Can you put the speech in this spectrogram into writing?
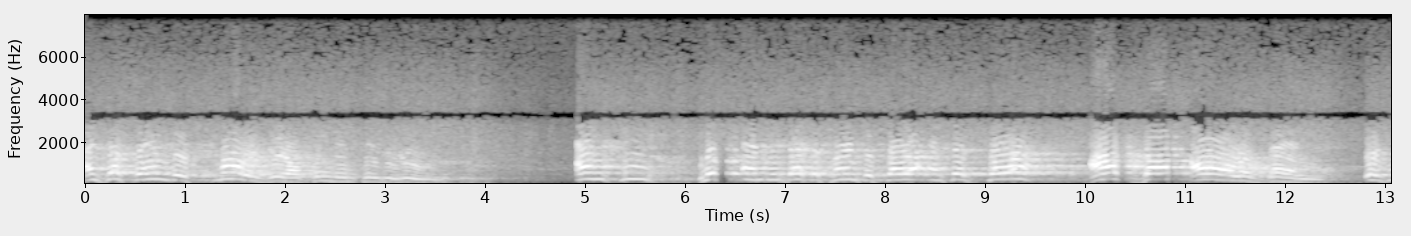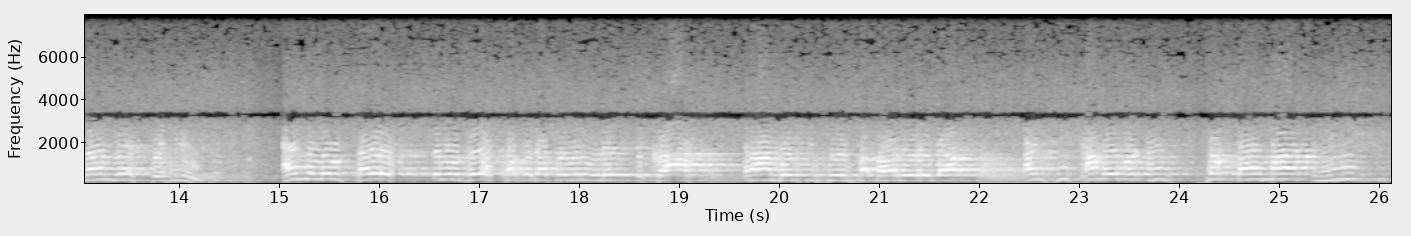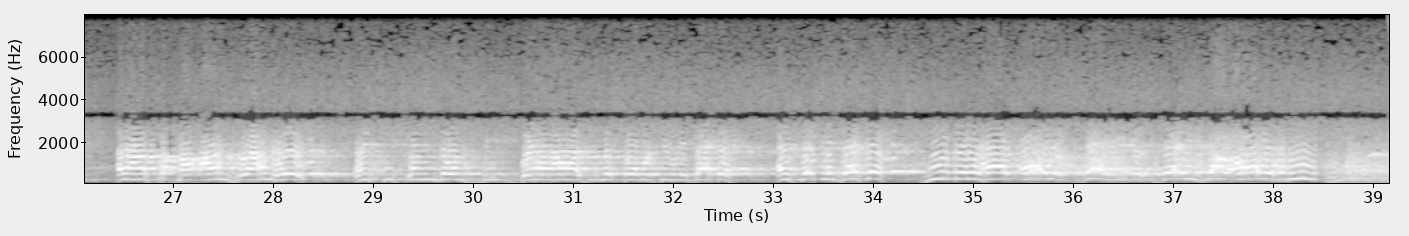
And just then the smaller girl came into the room. And she looked and Rebecca turned to Sarah and said, Sarah, I've got all of Daddy. There's none left for you. And the little fellow, the little girl puckered up her little lips to cry, and I motioned to her and put my other leg out. And she come over and jumped on my knee, and I put my arms around her, and she turned those big brown eyes and looked over to Rebecca and said, Rebecca, you may have all of Daddy, but Daddy's got all of me.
